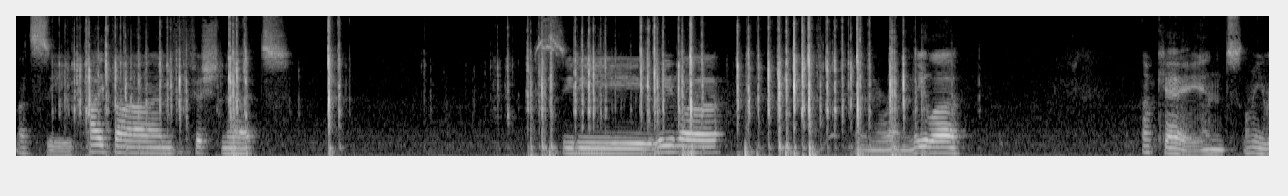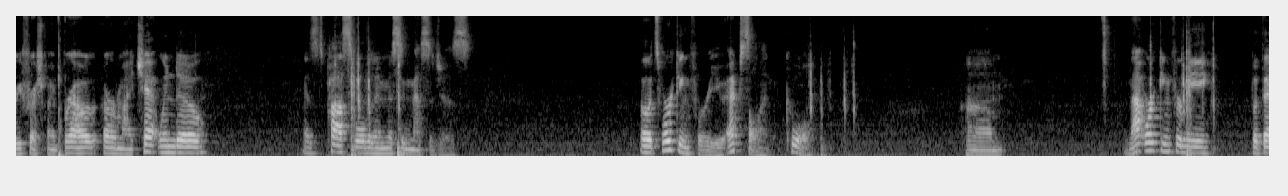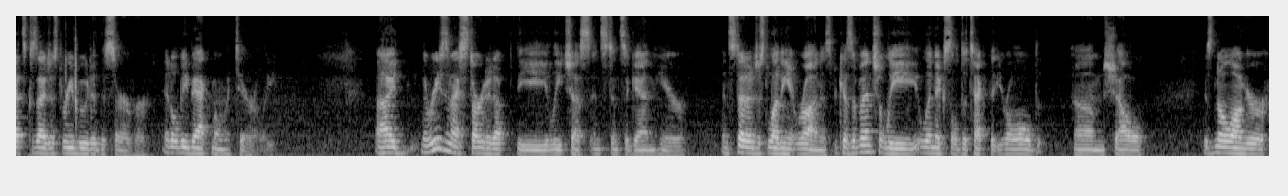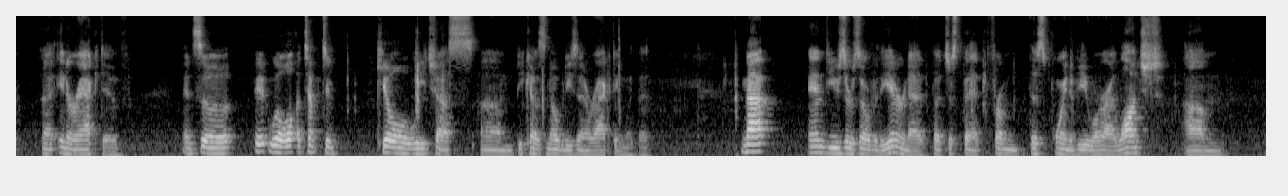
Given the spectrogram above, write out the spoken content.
let's see, Python, fishnet, cd lila, and run lila. Okay, and let me refresh my browser or my chat window. As it's possible that I'm missing messages. Oh, it's working for you. Excellent. Cool. Um, not working for me, but that's because I just rebooted the server. It'll be back momentarily. The reason I started up the Lichess instance again here, instead of just letting it run, is because eventually Linux will detect that your old um, shell is no longer uh, interactive, and so it will attempt to kill Lichess um, because nobody's interacting with it. Not end users over the internet, but just that from this point of view where I launched um,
